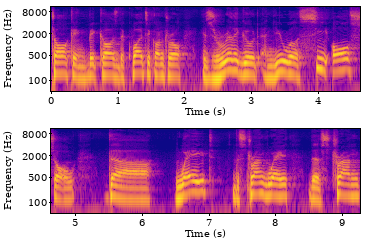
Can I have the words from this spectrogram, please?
talking because the quality control is really good and you will see also the weight, the strong weight, the strong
